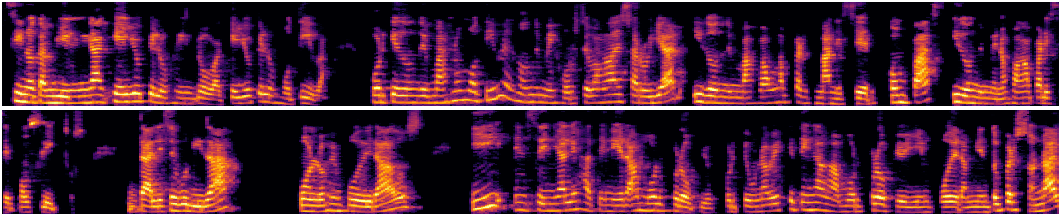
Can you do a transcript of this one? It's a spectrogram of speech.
sino también aquello que los engloba, aquello que los motiva, porque donde más los motive es donde mejor se van a desarrollar y donde más van a permanecer con paz y donde menos van a aparecer conflictos. Dale seguridad, ponlos empoderados y enséñales a tener amor propio, porque una vez que tengan amor propio y empoderamiento personal,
